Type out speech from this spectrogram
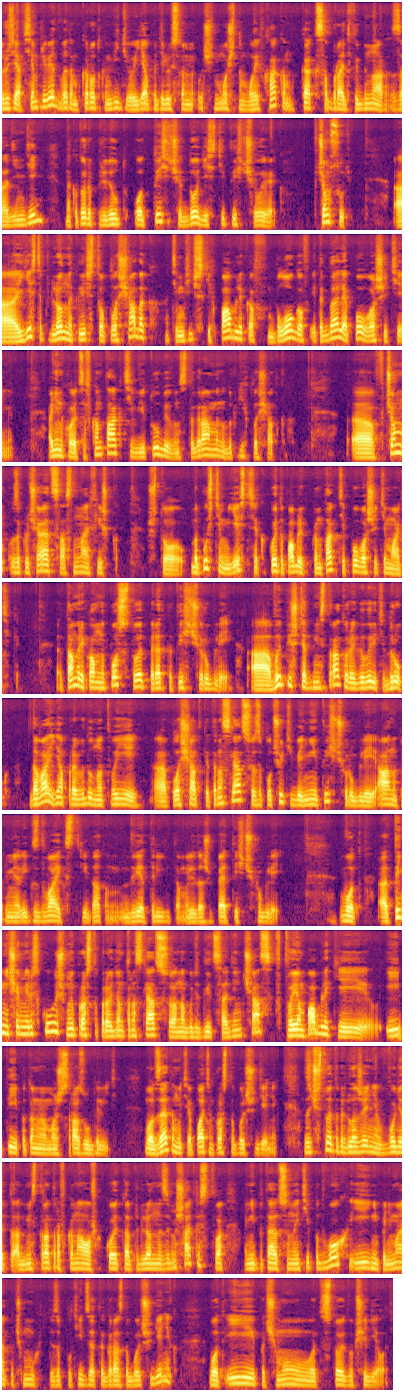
Друзья, всем привет! В этом коротком видео я поделюсь с вами очень мощным лайфхаком, как собрать вебинар за один день, на который придут от 1000 до 10 тысяч человек. В чем суть? А, есть определенное количество площадок, тематических пабликов, блогов и так далее по вашей теме. Они находятся ВКонтакте, в Ютубе, в Инстаграм и на других площадках. А, в чем заключается основная фишка? Что, допустим, есть какой-то паблик ВКонтакте по вашей тематике. Там рекламный пост стоит порядка 1000 рублей. А вы пишете администратору и говорите, друг, давай я проведу на твоей а, площадке трансляцию, заплачу тебе не 1000 рублей, а, например, x2, x3, да, там 2, 3 там, или даже 5000 рублей. Вот, а, ты ничем не рискуешь, мы просто проведем трансляцию, она будет длиться один час в твоем паблике, и ты потом ее можешь сразу удалить. Вот за это мы тебе платим просто больше денег. Зачастую это предложение вводит администраторов каналов в какое-то определенное замешательство. Они пытаются найти подвох и не понимают, почему вы хотите заплатить за это гораздо больше денег. Вот, и почему это стоит вообще делать.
